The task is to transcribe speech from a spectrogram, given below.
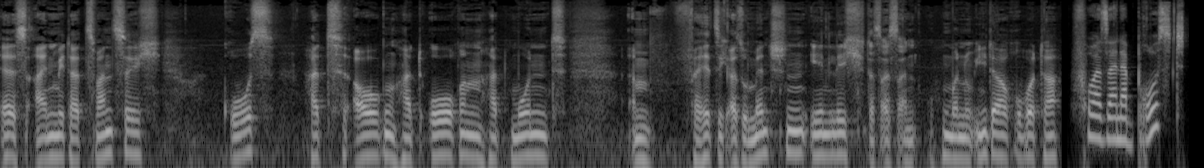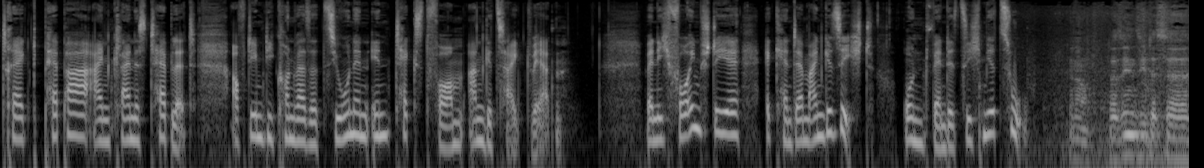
Er ist 1,20 Meter groß, hat Augen, hat Ohren, hat Mund, ähm, verhält sich also menschenähnlich, das heißt ein humanoider Roboter. Vor seiner Brust trägt Pepper ein kleines Tablet, auf dem die Konversationen in Textform angezeigt werden. Wenn ich vor ihm stehe, erkennt er mein Gesicht und wendet sich mir zu. Genau, da sehen Sie, dass er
